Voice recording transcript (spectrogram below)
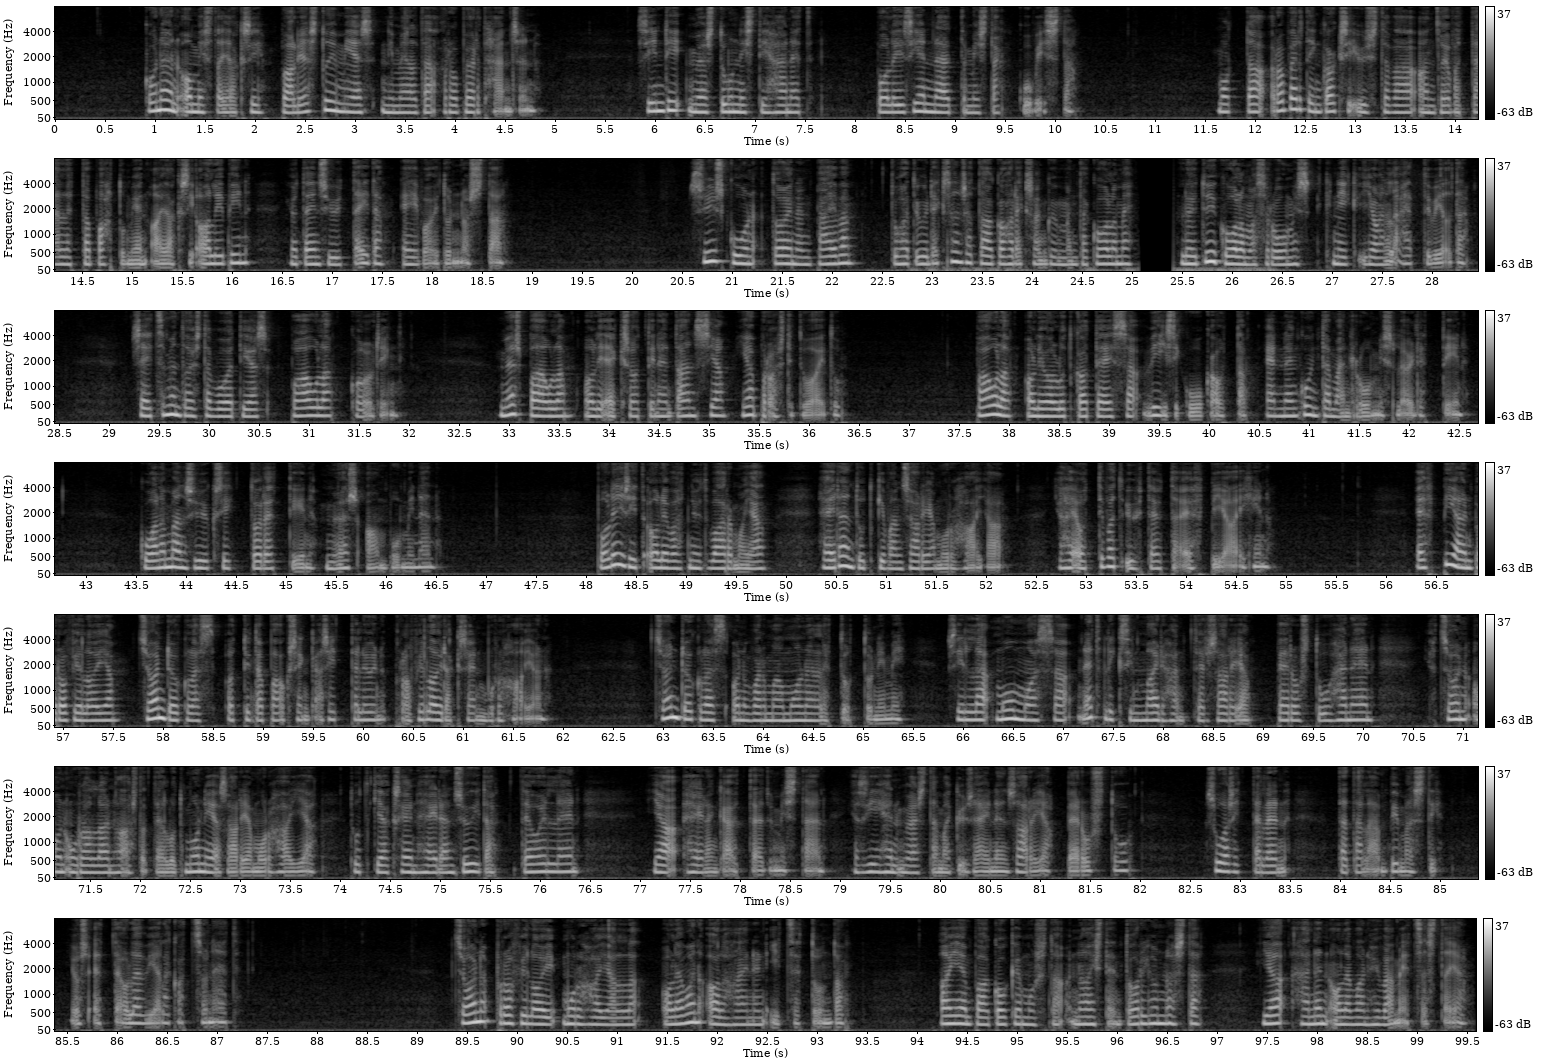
Koneen omistajaksi paljastui mies nimeltä Robert Hansen. Cindy myös tunnisti hänet poliisien näyttämistä kuvista. Mutta Robertin kaksi ystävää antoivat tälle tapahtumien ajaksi alipin, joten syytteitä ei voitu nostaa. Syyskuun toinen päivä 1983 löytyi kolmas ruumis Knikjoen lähettyviltä. 17-vuotias Paula Golding. Myös Paula oli eksoottinen tanssija ja prostituoitu. Paula oli ollut kateissa viisi kuukautta ennen kuin tämän ruumis löydettiin. Kuoleman syyksi todettiin myös ampuminen. Poliisit olivat nyt varmoja heidän tutkivan sarjamurhaajaa, ja he ottivat yhteyttä FBIhin. FBIn profiloija John Douglas otti tapauksen käsittelyyn profiloidakseen murhaajan. John Douglas on varmaan monelle tuttu nimi, sillä muun muassa Netflixin Mindhunter-sarja perustuu häneen ja John on urallaan haastatellut monia sarjamurhaajia tutkiakseen heidän syitä teoilleen ja heidän käyttäytymistään, ja siihen myös tämä kyseinen sarja perustuu. Suosittelen tätä lämpimästi jos ette ole vielä katsoneet. John profiloi murhaajalla olevan alhainen itsetunto, aiempaa kokemusta naisten torjunnasta ja hänen olevan hyvä metsästäjä.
